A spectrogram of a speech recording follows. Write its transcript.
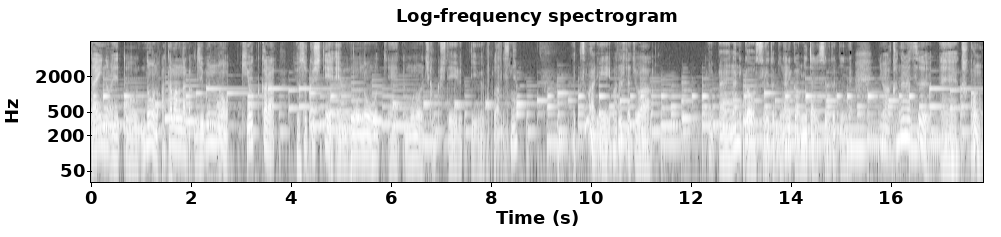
大の、えー、と脳の頭の中自分の記憶から予測して、えーものを、えーとものを知覚しているっていうことなんですね。つまり私たちは、え何かをするとき何かを見たりするときに,、ね、には必ず、えー過去の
